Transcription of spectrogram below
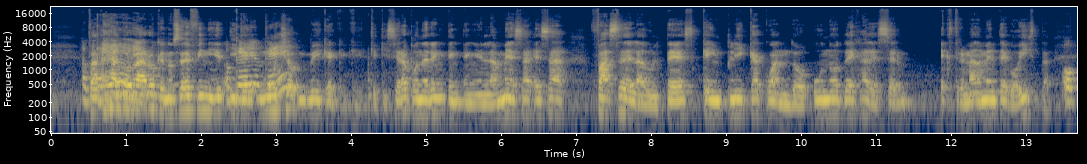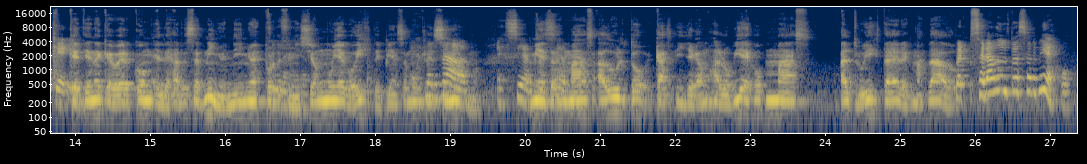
Fa- Es algo raro que no sé definir y Ok, que ok. mucho y que, que- quisiera poner en, en, en- la mesa esa fase de la adultez que implica cuando uno deja de ser extremadamente egoísta, que tiene que ver con el dejar de ser niño. El niño es por Claro. definición muy egoísta y piensa mucho en sí mismo. Es cierto. es Mientras cierto. más adulto y llegamos a lo viejo, más altruista eres, más dado. Pero ser adulto es ser viejo.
